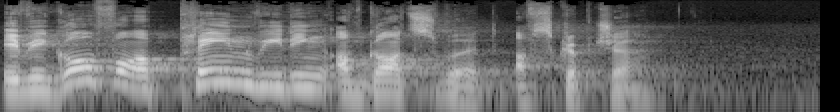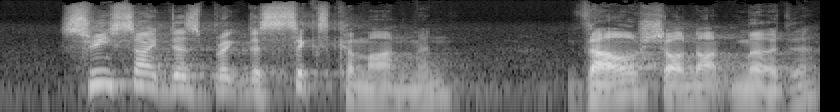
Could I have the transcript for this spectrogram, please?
If we go for a plain reading of God's word, of Scripture, suicide does break the sixth commandment thou shalt not murder,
